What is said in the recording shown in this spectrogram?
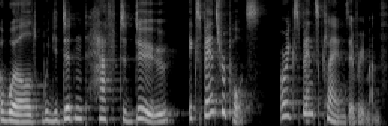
a world where you didn't have to do expense reports or expense claims every month.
